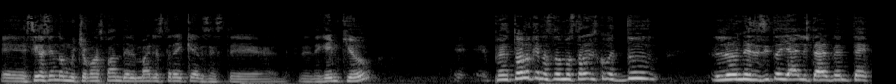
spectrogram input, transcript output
Eh, sigo siendo mucho más fan del Mario Strikers este, de, GameCube. Eh, pero todo lo que nos mostraron es como, dude, lo necesito ya literalmente.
